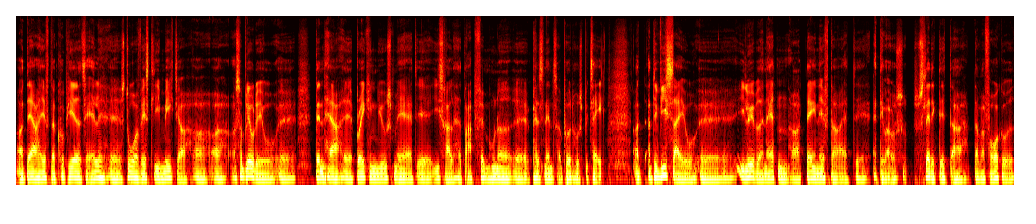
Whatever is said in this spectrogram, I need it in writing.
og derefter kopieret til alle øh, store vestlige medier. Og, og, og så blev det jo øh, den her øh, breaking news med, at øh, Israel havde dræbt 500 øh, palæstinenser på et hospital. Og, og det viste sig jo øh, i løbet af natten og dagen efter, at, øh, at det var jo slet ikke det, der, der var foregået.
